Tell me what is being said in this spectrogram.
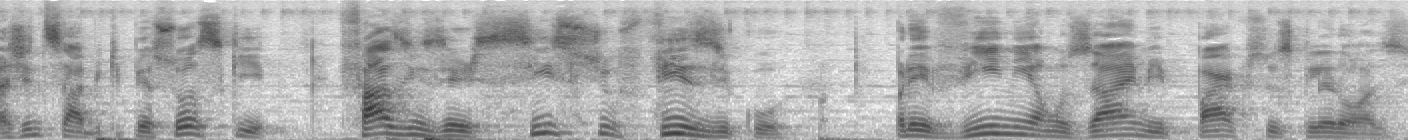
a gente sabe que pessoas que fazem exercício físico previnem Alzheimer, Parkinson, esclerose.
